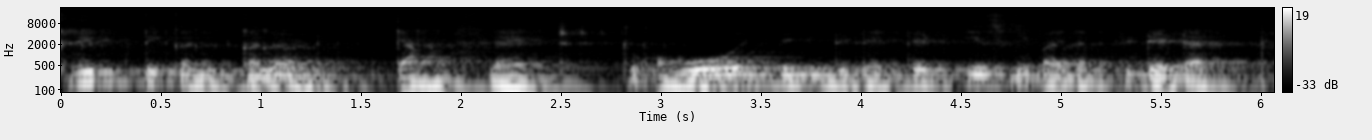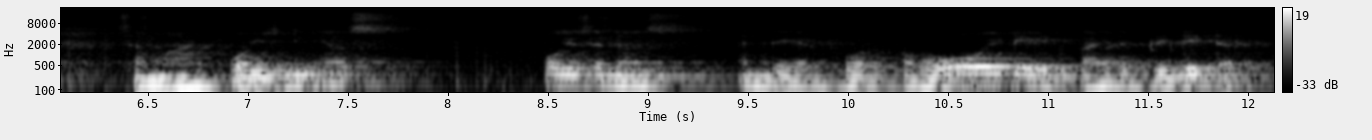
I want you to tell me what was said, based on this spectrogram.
cryptically colored, camouflaged to avoid being detected easily by the predator. Some are poisonous, poisonous and therefore avoided by the predator.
